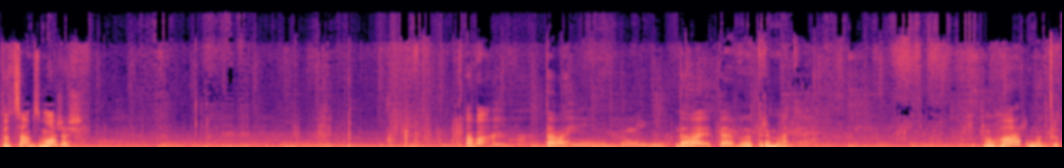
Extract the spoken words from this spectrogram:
Тут сам зможеш? Ова, давай. Давай, я тебе буду тримати. Ну гарно тут.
